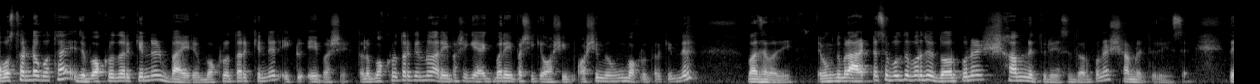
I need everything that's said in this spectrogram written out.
অবস্থানটা কোথায়? যে বক্রতার কেন্দ্রের বাইরে, বক্রতার কেন্দ্রের একটু এই পাশে, তাহলে বক্রতার কেন্দ্র আর এই পাশে কি একবার এই পাশে কি অসীম অসীম এবং বক্রতার কেন্দ্রের মাঝামাঝি এবং তোমরা আরেকটা হচ্ছে বলতে পারো যে দর্পণের সামনে তৈরি হয়েছে, দর্পণের সামনে তৈরি হয়েছে। তো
